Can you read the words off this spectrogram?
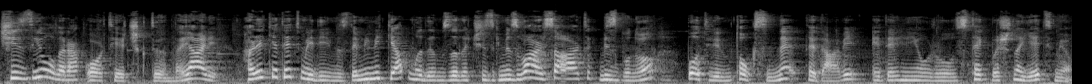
çizgi olarak ortaya çıktığında yani hareket etmediğimizde, mimik yapmadığımızda da çizgimiz varsa artık biz bunu botulinum toksinle tedavi edemiyoruz. Tek başına yetmiyor.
